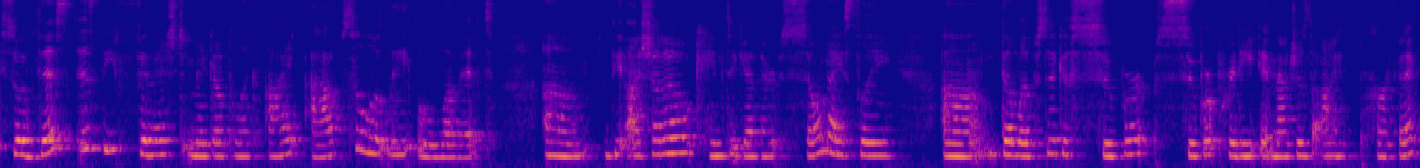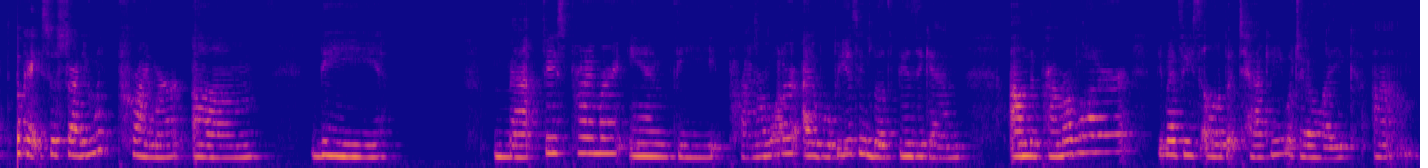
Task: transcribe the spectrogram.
So this is the finished makeup look. I absolutely love it. Um, the eyeshadow came together so nicely. Um, the lipstick is super, super pretty. It matches the eye perfect. Okay, so starting with primer, um, the matte face primer and the primer water. I will be using both of these again. Um, the primer water made my face a little bit tacky, which I like um,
